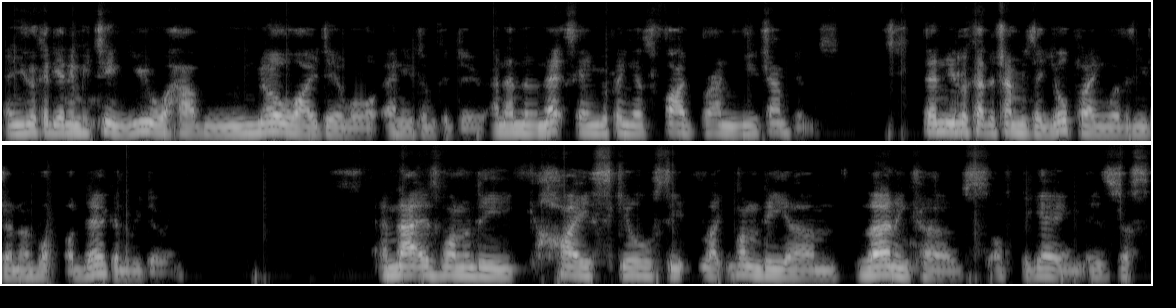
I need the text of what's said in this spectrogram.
and you look at the enemy team, you will have no idea what any of them could do. And then the next game, you're playing against five brand new champions. Then you look at the champions that you're playing with, and you don't know what they're going to be doing and that is one of the high skills like one of the um, learning curves of the game is just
